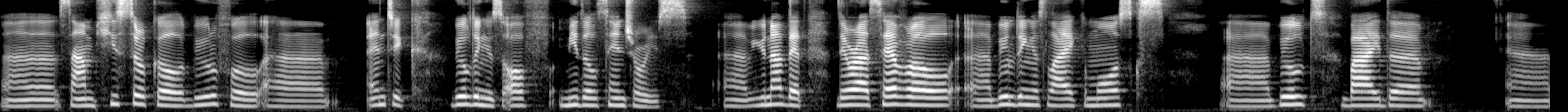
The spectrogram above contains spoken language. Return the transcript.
uh, some historical, beautiful, uh, antique buildings of middle centuries. Uh, you know that there are several uh, buildings like mosques uh, built by the uh,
